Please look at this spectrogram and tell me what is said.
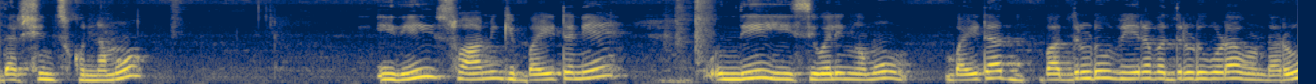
దర్శించుకున్నాము. ఇది స్వామికి బయటనే ఉంది ఈ శివలింగము. బయట భద్రుడు వీరభద్రుడు కూడా ఉండరు.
